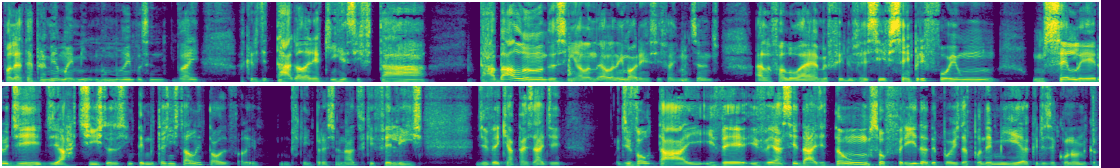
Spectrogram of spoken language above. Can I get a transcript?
Falei até pra minha mãe, "Mi- mamãe, você não vai acreditar, a galera aqui em Recife tá... Tá abalando, assim, ela, ela nem mora em Recife faz muitos anos. Aí ela falou, é, meu filho, Recife sempre foi um, um celeiro de, de artistas, assim, tem muita gente talentosa. Eu falei, fiquei impressionado, fiquei feliz de ver que apesar de, de voltar e, e ver, e ver a cidade tão sofrida depois da pandemia, crise econômica,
